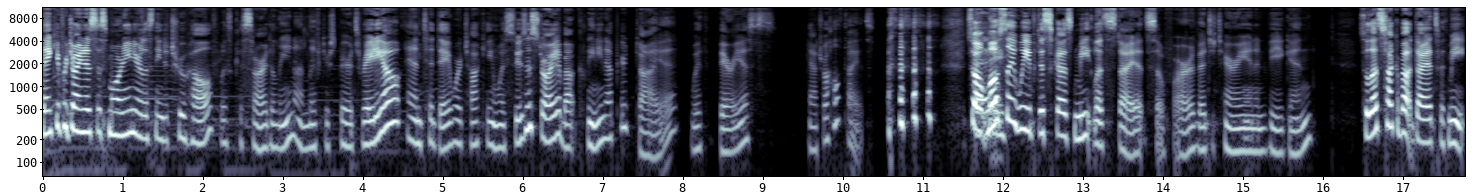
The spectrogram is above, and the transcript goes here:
Thank you for joining us this morning. You're listening to True Health with Casara Deline on Lift Your Spirits Radio. And today we're talking with Susan Story about cleaning up your diet with various natural health diets. so, Yay. mostly we've discussed meatless diets so far, vegetarian and vegan. So, let's talk about diets with meat.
